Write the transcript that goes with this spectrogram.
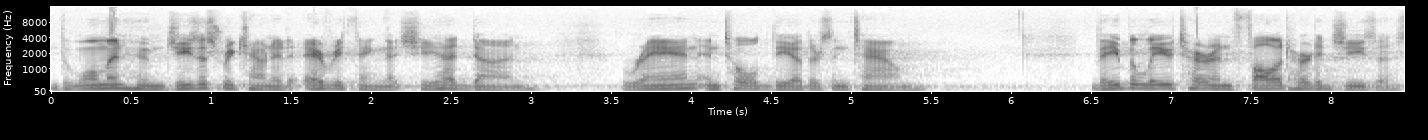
The woman whom Jesus recounted everything that she had done ran and told the others in town. They believed her and followed her to Jesus,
